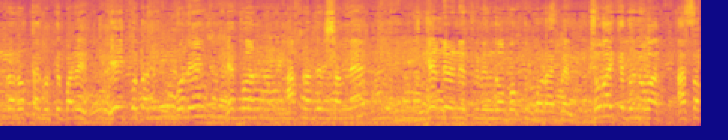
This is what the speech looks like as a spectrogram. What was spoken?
আমরা রক্ষা করতে পারি, এই কথা বলে এখন আপনাদের সামনে কেন্দ্রীয় নেতৃবৃন্দ বক্তব্য রাখবেন। সবাইকে ধন্যবাদ। আসসালাম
